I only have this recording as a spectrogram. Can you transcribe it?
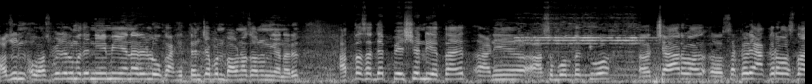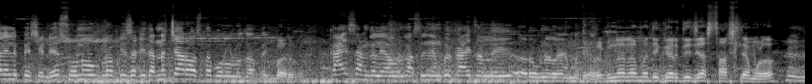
अजून हॉस्पिटलमध्ये नेहमी येणारे लोक आहेत त्यांच्या पण भावना जाणून घेणार आहेत. आत्ता सध्या पेशंट येत आहेत आणि असं बोलतात की बुवा, अ, चार वा सकाळी अकरा वाजता आलेले पेशंट आहे सोनोग्राफीसाठी त्यांना चार वाजता बोलवलं जातं आहे बरोबर. काय सांगाल यावर? असं नेमकं काय चाललंय रुग्णालयामध्ये? रुग्णालयामध्ये गर्दी जास्त असल्यामुळं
